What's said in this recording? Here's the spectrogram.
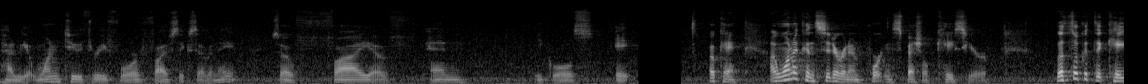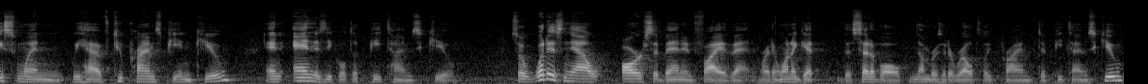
how do we get 1, 2, 3, 4, 5, 6, 7, 8? So phi of n equals 8. Okay, I want to consider an important special case here. let's look at the case when we have two primes p and q, and n is equal to p times q. So what is now r sub n and phi of n, right? I want to get the set of all numbers that are relatively prime to p times q.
